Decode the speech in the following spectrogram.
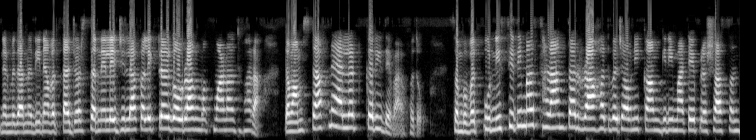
નર્મદા નદીના વધતા જળસ્તરને લઈ જિલ્લા કલેક્ટર ગૌરાંગ મકવાણા દ્વારા તમામ સ્ટાફને એલર્ટ કરી દેવાયો હતો. સંભવત પૂરની સ્થિતિમાં સ્થળાંતર રાહત બચાવની કામગીરી માટે પ્રશાસન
